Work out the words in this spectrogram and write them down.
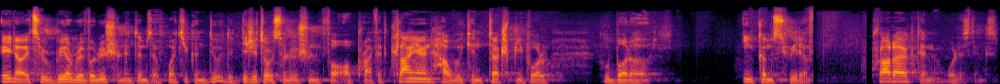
you know, it's a real revolution in terms of what you can do, the digital solution for our private client, how we can touch people who bought a income suite of product and all these things.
